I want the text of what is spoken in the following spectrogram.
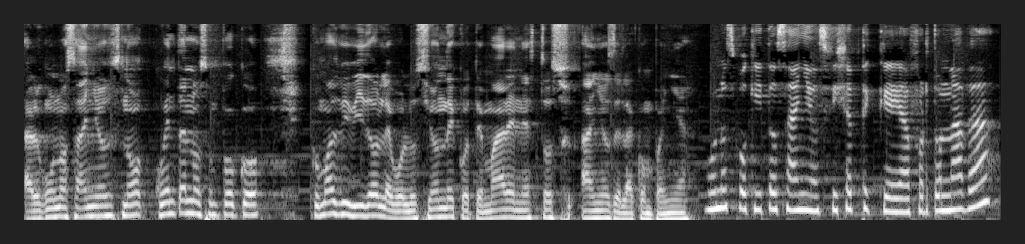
algunos años, ¿no? Cuéntanos un poco cómo has vivido la evolución de Cotemar en estos años de la compañía. Unos poquitos años, fíjate que afortunada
